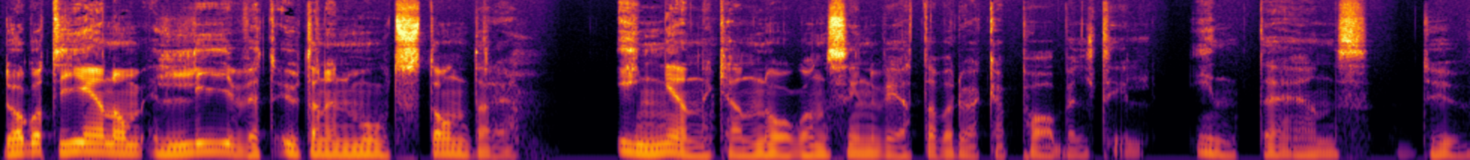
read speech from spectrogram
Du har gått igenom livet utan en motståndare. Ingen kan någonsin veta vad du är kapabel till. Inte ens du.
